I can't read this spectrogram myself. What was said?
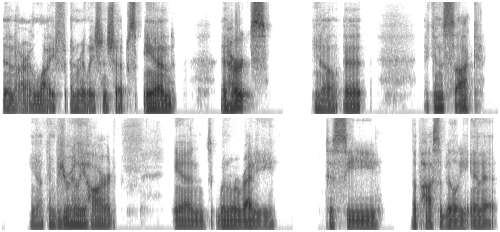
in our life and relationships. And it hurts you know it it can suck you know it can be really hard. And when we're ready to see the possibility in it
